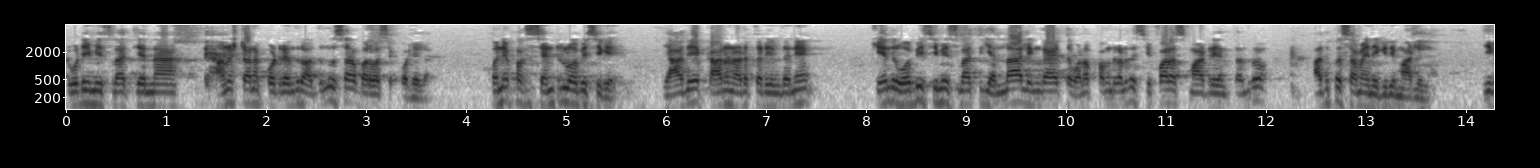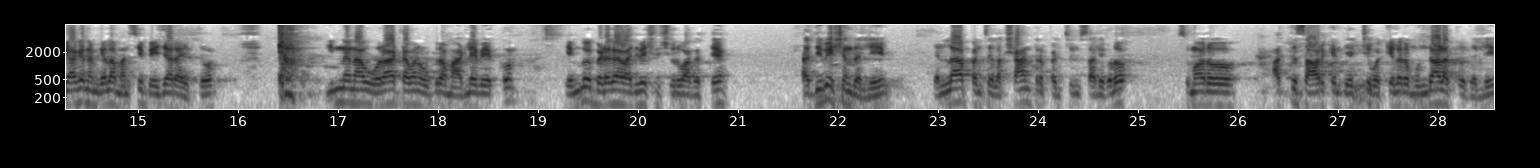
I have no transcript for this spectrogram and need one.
ಟು ಡಿ ಮೀಸಲಾತಿಯನ್ನ ಅನುಷ್ಠಾನ ಕೊಡ್ರಿ ಅಂದರೂ ಅದನ್ನು ಸಹ ಭರವಸೆ ಕೊಡಲಿಲ್ಲ. ಕೊನೆ ಪಕ್ಷ ಸೆಂಟ್ರಲ್ ಒ ಬಿ ಸಿಗೆ ಯಾವುದೇ ಕಾನೂನು ಅಡೆತಡೆ ಇಲ್ಲದೇ ಕೇಂದ್ರ ಒ ಬಿ ಸಿ ಮೀಸಲಾತಿಗೆ ಎಲ್ಲ ಲಿಂಗಾಯತ ಒಳಪಂಗಡಗಳದ್ದು ಶಿಫಾರಸ್ ಮಾಡ್ರಿ ಅಂತಂದ್ರು ಅದಕ್ಕೂ ಸಮಯ ನಿಗದಿ ಮಾಡಲಿಲ್ಲ. ಹೀಗಾಗಿ ನಮಗೆಲ್ಲ ಮನಸ್ಸಿಗೆ ಬೇಜಾರಾಯಿತು. ಇನ್ನು ನಾವು ಹೋರಾಟವನ್ನು ಉಗ್ರ ಮಾಡಲೇಬೇಕು. ಹೆಂಗೋ ಬೆಳಗಾವಿ ಅಧಿವೇಶನ ಶುರುವಾಗುತ್ತೆ. ಅಧಿವೇಶನದಲ್ಲಿ ಎಲ್ಲ ಪಂಚ ಲಕ್ಷಾಂತರ ಪಂಚಮಸಾಲಿಗಳು ಸುಮಾರು ಹತ್ತು ಸಾವಿರಕ್ಕಿಂತ ಹೆಚ್ಚು ವಕೀಲರ ಮುಂದಾಳತ್ವದಲ್ಲಿ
